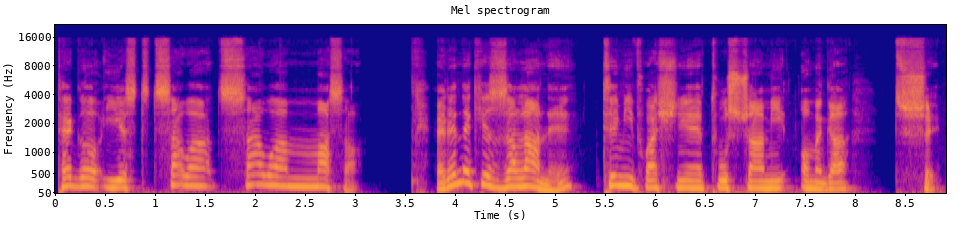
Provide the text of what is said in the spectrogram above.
Tego jest cała, cała masa. Rynek jest zalany tymi właśnie tłuszczami omega-3. Y,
